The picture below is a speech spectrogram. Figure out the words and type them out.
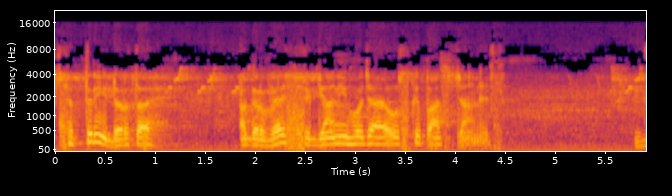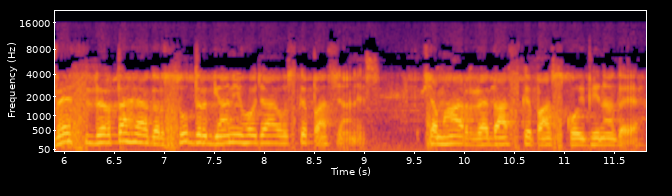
छत्री डरता है। अगर वैश्य ज्ञानी हो जाए उसके पास जाने से। वैश्य डरता है अगर शूद्र ज्ञानी हो जाए उसके पास जाने से। चम्हार रैदास के पास कोई भी ना गया।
